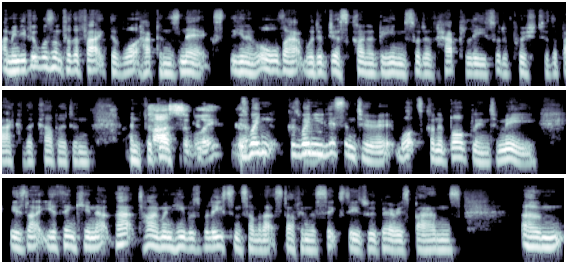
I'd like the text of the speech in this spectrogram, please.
I mean, if it wasn't for the fact of what happens next, you know, all that would have just kind of been sort of happily sort of pushed to the back of the cupboard and and forgotten. Possibly, because yeah. when because when you mm-hmm. listen to it, what's kind of boggling to me is like you're thinking at that time when he was releasing some of that stuff in the '60s with various bands, um,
